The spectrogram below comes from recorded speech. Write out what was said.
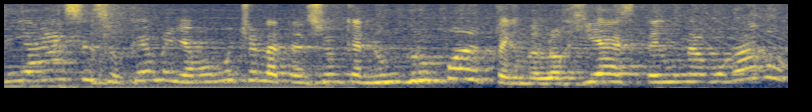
¿qué, haces o qué? Me llamó mucho la atención que en un grupo de tecnología esté un abogado,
